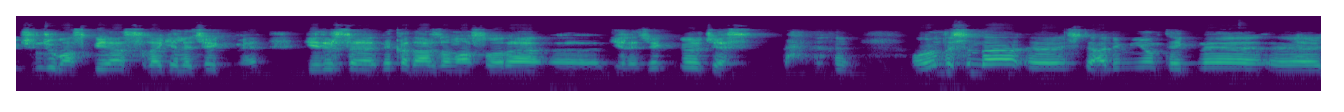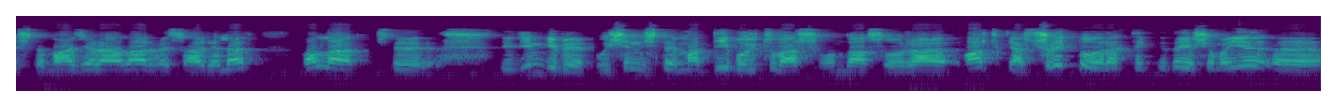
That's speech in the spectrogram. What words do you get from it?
üçüncü baskıya sıra gelecek mi? Gelirse ne kadar zaman sonra e, gelecek göreceğiz. Onun dışında e, işte alüminyum tekne, e, işte maceralar vesaireler Valla işte dediğim gibi bu işin işte maddi boyutu var. Ondan sonra artık yani sürekli olarak teknede yaşamayı e,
